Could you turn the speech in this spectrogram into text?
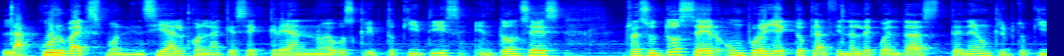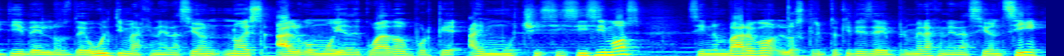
la curva exponencial con la que se crean nuevos CryptoKitties. Entonces, resultó ser un proyecto que al final de cuentas tener un CryptoKitty de los de última generación no es algo muy adecuado porque hay muchísimos. Sin embargo, los CryptoKitties de primera generación sí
